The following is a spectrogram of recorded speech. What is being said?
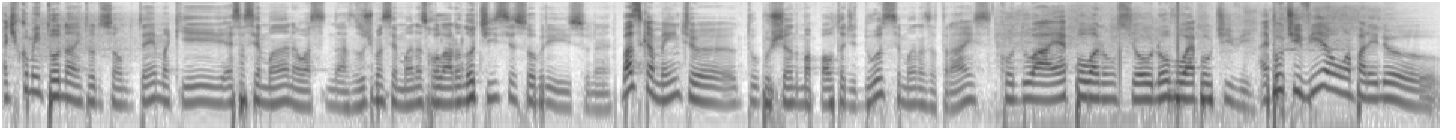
A gente comentou na introdução do tema que essa semana, ou as- nas últimas semanas, rolaram notícias sobre isso, né? Basicamente, eu tô puxando uma pauta de duas semanas atrás, quando a Apple anunciou novo Apple TV. A Apple TV é um aparelho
